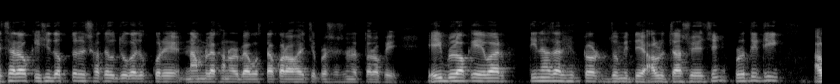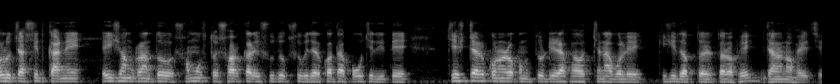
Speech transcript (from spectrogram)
এছাড়াও কৃষি দপ্তরের সাথেও যোগাযোগ করে নাম লেখানোর ব্যবস্থা করা হয়েছে প্রশাসনের তরফে। এই ব্লকে এবার তিন হাজার হেক্টর জমিতে আলু চাষ হয়েছে। প্রতিটি আলু চাষির কানে এই সংক্রান্ত সমস্ত সরকারি সুযোগ সুবিধার কথা পৌঁছে দিতে চেষ্টার কোনো রকম ত্রুটি রাখা হচ্ছে না বলে কৃষি দপ্তরের তরফে জানানো হয়েছে।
